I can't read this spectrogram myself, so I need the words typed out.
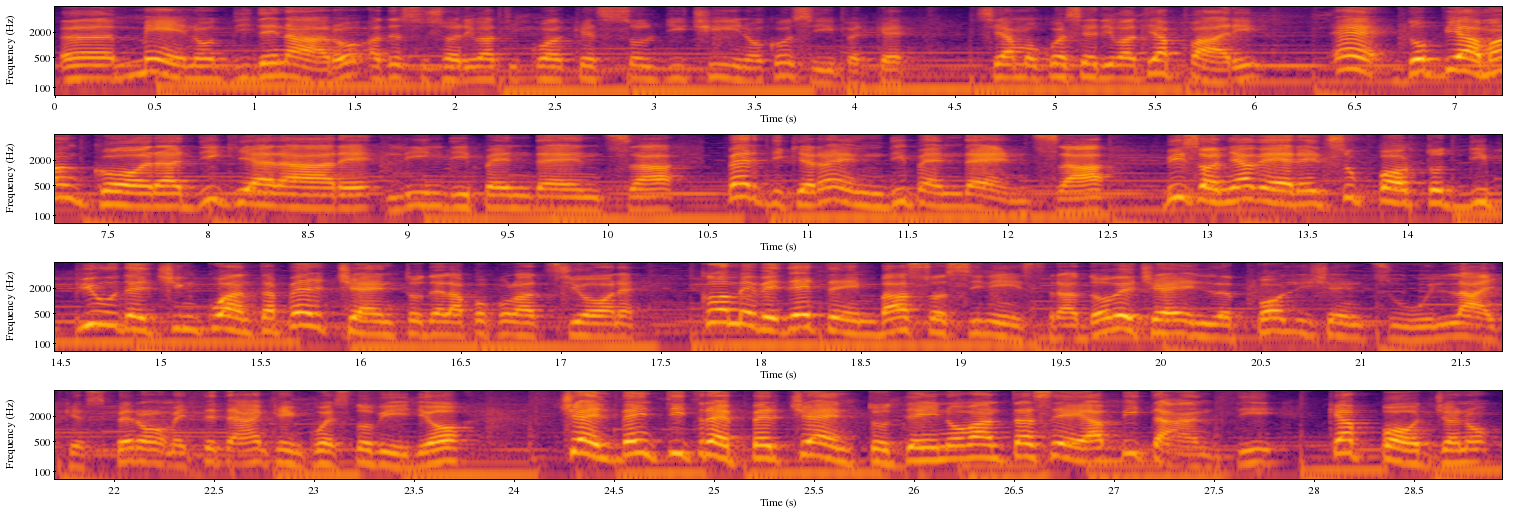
eh, meno di denaro, adesso sono arrivati qualche soldicino così perché siamo quasi arrivati a pari. E dobbiamo ancora dichiarare l'indipendenza. Per dichiarare l'indipendenza bisogna avere il supporto di più del 50% della popolazione come vedete in basso a sinistra dove c'è il pollice in su, il like, spero lo mettete anche in questo video C'è il 23% dei 96 abitanti che appoggiano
